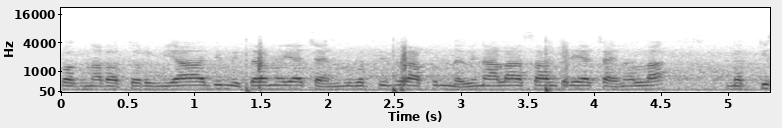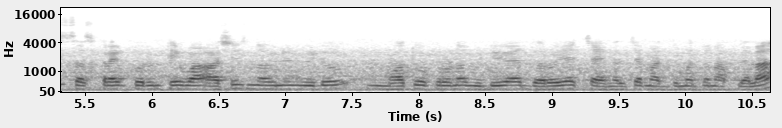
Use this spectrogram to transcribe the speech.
बघणार आहोत. तर याआधी मित्रांनो या चॅनलवरती जर आपण नवीन आला असाल तर या चॅनलला नक्कीच सबस्क्राईब करून ठेवा. असेच नवीन व्हिडिओ महत्त्वपूर्ण व्हिडिओ या दररोज या चॅनलच्या माध्यमातून आपल्याला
